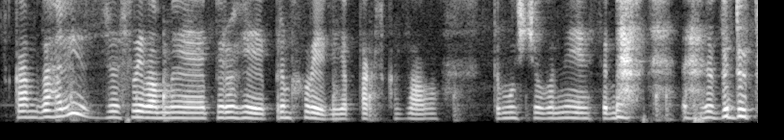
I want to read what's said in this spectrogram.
Скажем, взагалі з сливами пироги примхливі, я б так сказала. Тому що вони себе ведуть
